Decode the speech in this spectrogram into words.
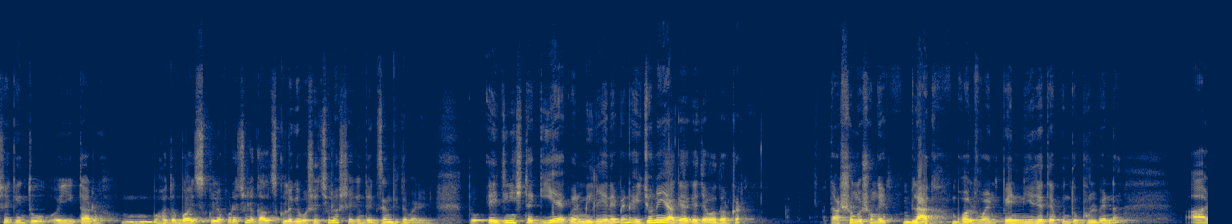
সে কিন্তু ওই তার হয়তো বয়েজ স্কুলে পড়েছিল গার্লস স্কুলে গিয়ে বসেছিল, সে কিন্তু এক্সাম দিতে পারেনি। তো এই জিনিসটা গিয়ে একবার মিলিয়ে নেবেন। এই জন্যই আগে আগে যাওয়া দরকার। তার সঙ্গে সঙ্গে ব্ল্যাক বল পয়েন্ট পেন নিয়ে যেতে কিন্তু ভুলবেন না। আর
